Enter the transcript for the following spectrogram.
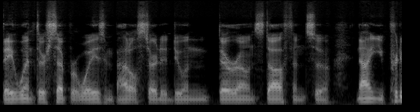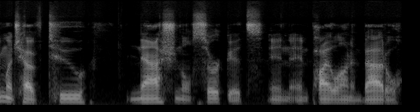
they went their separate ways, and Battle started doing their own stuff, and so now you pretty much have two national circuits in in Pylon and Battle.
